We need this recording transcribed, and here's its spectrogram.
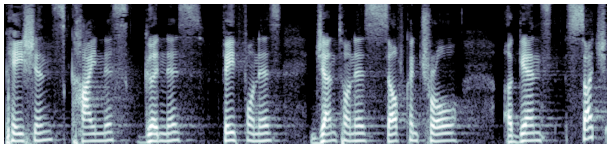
patience, kindness, goodness, faithfulness, gentleness, self control. Against such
